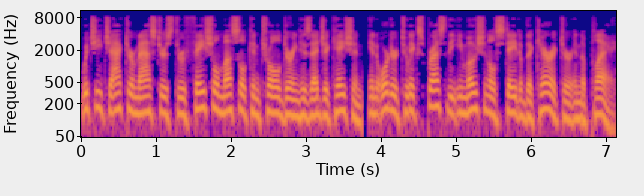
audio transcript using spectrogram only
which each actor masters through facial muscle control during his education, in order to express the emotional state of the character in the play.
